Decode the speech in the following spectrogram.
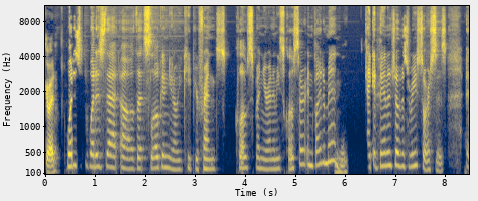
go ahead. what is what is that uh, that slogan? You know, you keep your friends close, but your enemies closer. Invite them in. Mhm. Take advantage of his resources. Uh,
